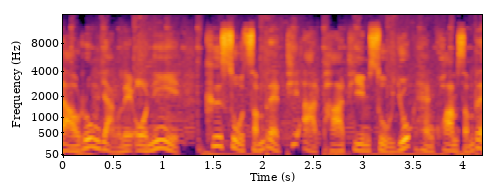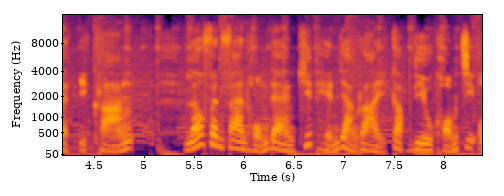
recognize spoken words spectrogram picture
ดาวรุ่งอย่างเลโอนี่ คือสูตรสำเร็จที่อาจพาทีมสู่ยุคแห่งความสำเร็จอีกครั้ง แล้วแฟนๆ หงแดงคิดเห็นอย่างไรกับดีลของจิโอ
